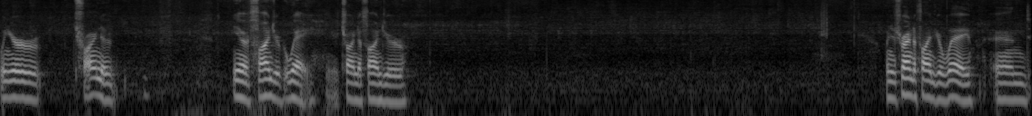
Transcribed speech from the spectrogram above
when you're trying to you know find your way you're trying to find your when you're trying to find your way and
